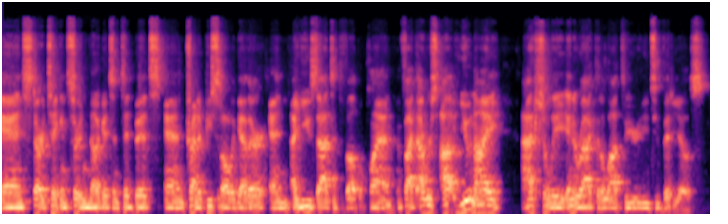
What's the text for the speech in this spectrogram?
and started taking certain nuggets and tidbits and trying to piece it all together. And I use that to develop a plan. In fact, I was uh, you and I actually interacted a lot through your YouTube videos.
